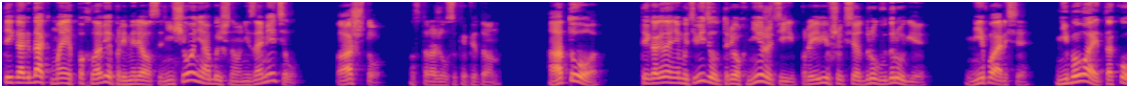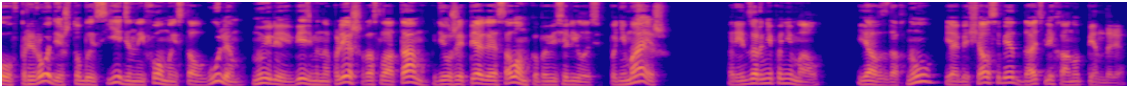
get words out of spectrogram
«Ты когда к моей пахлаве примерялся, ничего необычного не заметил?» «А что?» – насторожился капитан. «А то! Ты когда-нибудь видел трех нежитей, проявившихся друг в друге? Не парься, не бывает такого в природе, чтобы съеденный Фомой стал гулем, ну или ведьмина плешь росла там, где уже пегая соломка повеселилась, понимаешь? Ридзер не понимал. Я вздохнул и обещал себе дать Лихану пендаля.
